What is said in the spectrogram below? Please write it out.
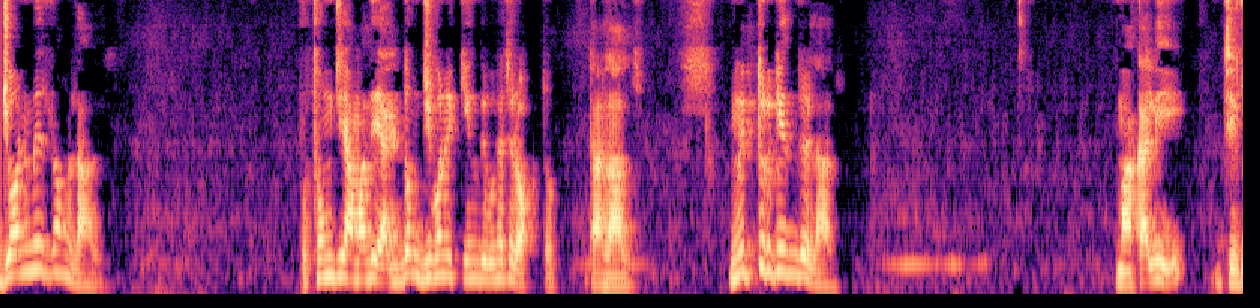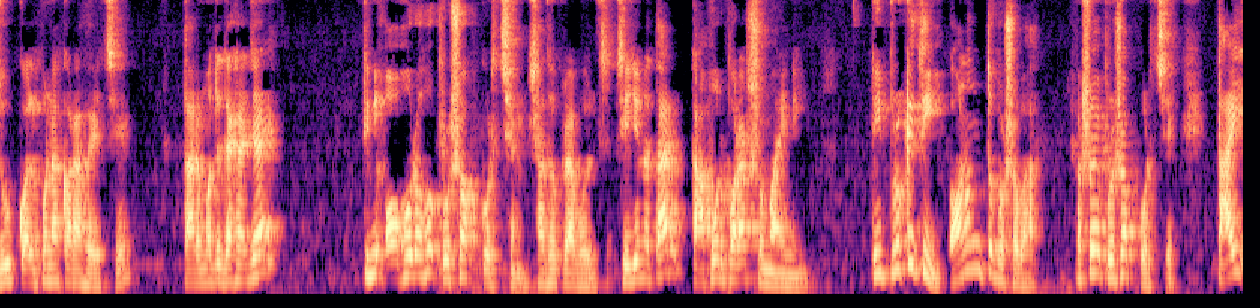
জন্মের রং লাল। প্রথম যে আমাদের একদম জীবনের কেন্দ্রে বোঝাচ্ছে রক্ত। তা লাল। মৃত্যুর কেন্দ্রে লাল। মা কালী যে রূপ কল্পনা করা হয়েছে, তার মধ্যে দেখা যায় তিনি অহরহ প্রসব করছেন, সাধকরা বলছে। সেই জন্য তার কাপড় পরার সময় নেই। তো এই প্রকৃতি, অনন্ত প্রসবা, সবসময় প্রসব করছে। তাই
